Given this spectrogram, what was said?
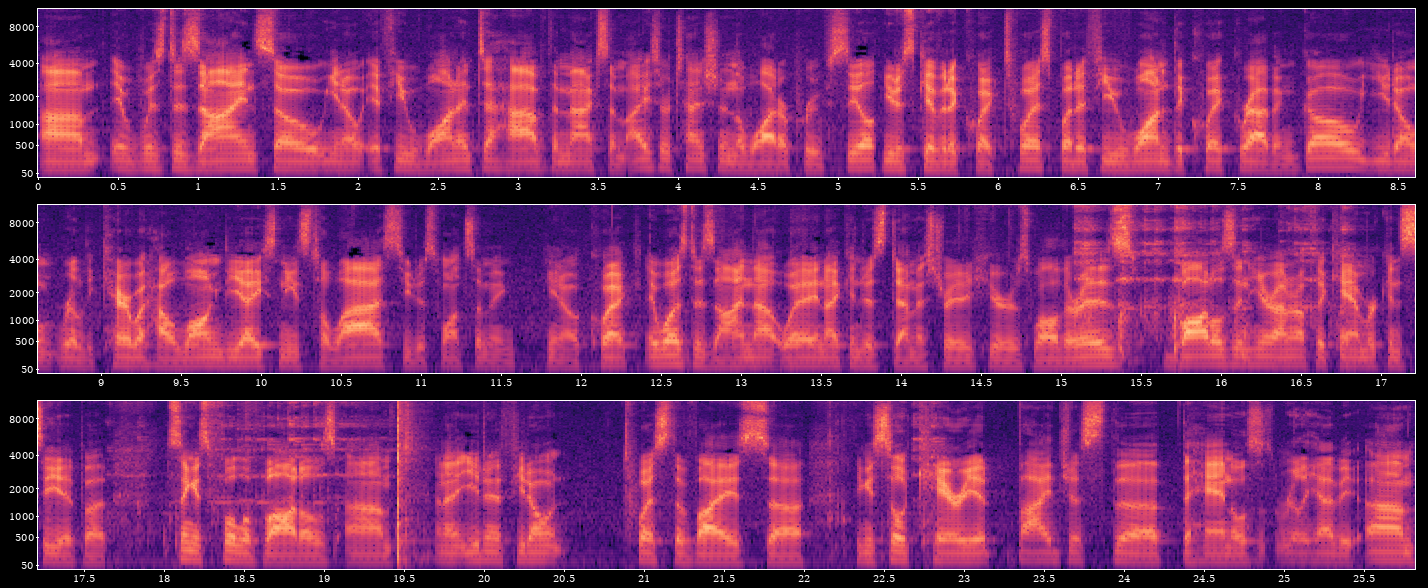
Um, it was designed so, you know, if you wanted to have the maximum ice retention and the waterproof seal, you just give it a quick twist. But if you wanted the quick grab and go, you don't really care about how long the ice needs to last. You just want something, you know, quick. It was designed that way and I can just demonstrate it here as well. There is bottles in here. I don't know if the camera can see it, but this thing is full of bottles. Um, and even if you don't twist the vise, uh, you can still carry it by just the, the handles. It's really heavy. Um,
